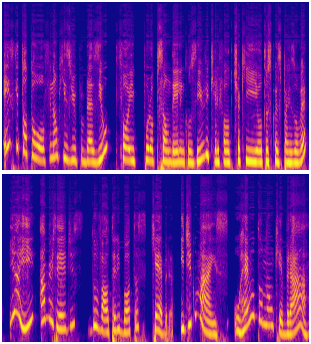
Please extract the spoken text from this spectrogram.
eis que Toto Wolff não quis vir pro Brasil, foi por opção dele inclusive, que ele falou que tinha que ir outras coisas para resolver. E aí a Mercedes do Valtteri Bottas quebra. E digo mais, o Hamilton não quebrar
